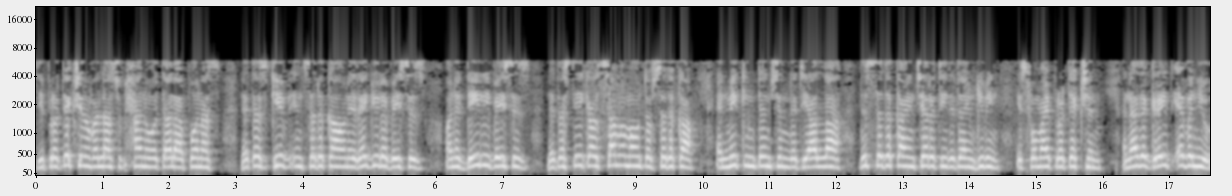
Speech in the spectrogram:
the protection of Allah subhanahu wa ta'ala upon us. Let us give in sadaqah on a regular basis, on a daily basis, let us take out some amount of sadaqah and make intention that, Ya Allah, this sadaqah and charity that I am giving is for my protection. Another great avenue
